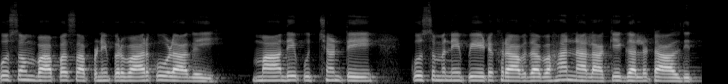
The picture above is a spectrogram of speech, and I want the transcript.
ਕੁਸਮ ਵਾਪਸ ਆਪਣੇ ਪਰਿਵਾਰ ਕੋਲ ਆ ਗਈ। ਮਾਂ ਦੇ ਪੁੱਛਣ ਤੇ ਕੁਸਮ ਨੇ ਪੇਟ ਖਰਾਬ ਦਾ ਬਹਾਨਾ ਲਾ ਕੇ ਗੱਲ ਟਾਲ ਦਿੱਤੀ।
